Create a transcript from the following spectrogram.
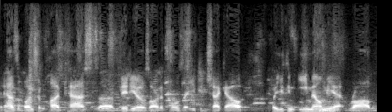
it has a bunch of podcasts, uh, videos, articles that you can check out. But you can email me at rob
